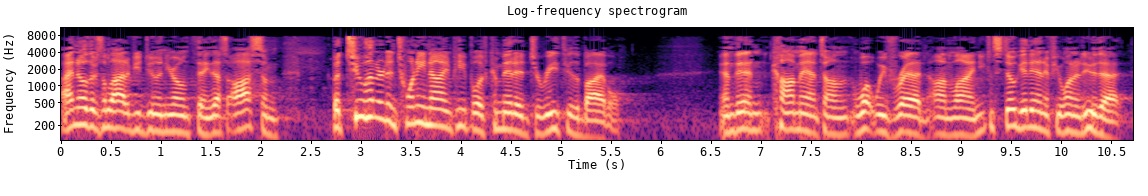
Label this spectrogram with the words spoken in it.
I know there's a lot of you doing your own thing. That's awesome. But 229 people have committed to read through the Bible and then comment on what we've read online. You can still get in if you want to do that.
